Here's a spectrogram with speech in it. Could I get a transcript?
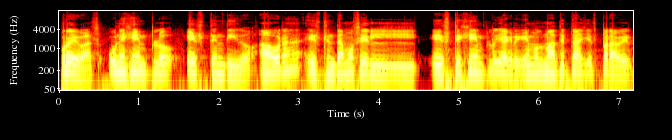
Pruebas, un ejemplo extendido. Ahora extendamos el, este ejemplo y agreguemos más detalles para ver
